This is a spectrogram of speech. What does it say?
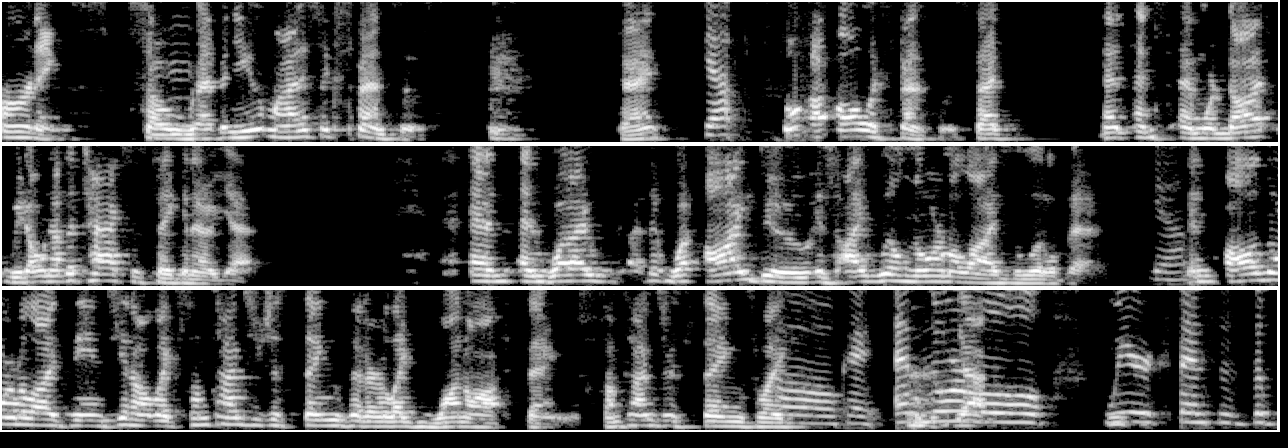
earnings, so mm-hmm. revenue minus expenses. okay. Yep. All expenses that, and, and, and we're not, we don't have the taxes taken out yet. And, and what I, what I do is I will normalize a little bit. Yeah. And all normalized means, you know, like sometimes there's just things that are like one off things. Sometimes there's things like Oh, okay. Abnormal, yeah. weird expenses. The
